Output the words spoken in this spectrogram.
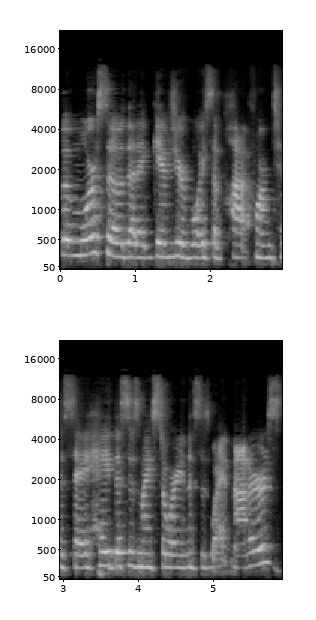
But more so that it gives your voice a platform to say, hey, this is my story and this is why it matters.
